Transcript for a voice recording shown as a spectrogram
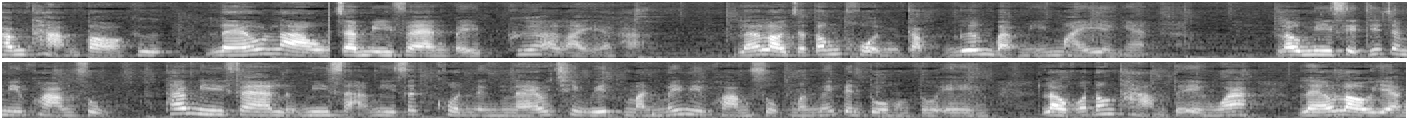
คำถามต่อคือ แล้วเราจะมีแฟนไปเพื่ออะไรอะค่ะ แล้วเราจะต้องทนกับเรื่องแบบนี้ไหมอย่างเงี้ยเรามีสิทธิ์ที่จะมีความสุข ถ้ามีแฟนหรือมีสามีสักคนหนึ่งแล้วชีวิตมันไม่มีความสุขมันไม่เป็นตัวของตัวเอง เราก็ต้องถามตัวเองว่า แล้วเรายัง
